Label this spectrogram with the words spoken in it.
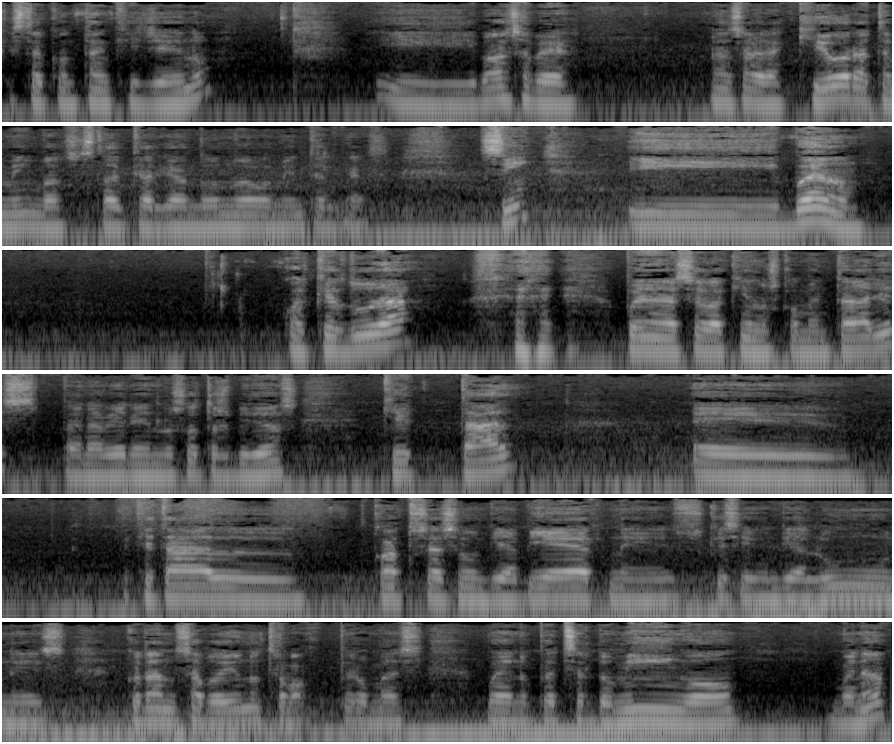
que está con tanque lleno y vamos a ver vamos a ver a qué hora también vamos a estar cargando nuevamente el gas sí y bueno cualquier duda pueden hacerlo aquí en los comentarios para ver en los otros videos qué tal eh, qué tal cuánto se hace un día viernes qué sé un día lunes acordando sábado yo no trabajo pero más bueno puede ser domingo bueno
